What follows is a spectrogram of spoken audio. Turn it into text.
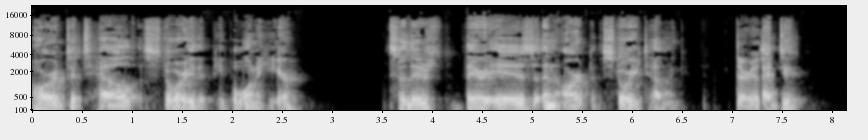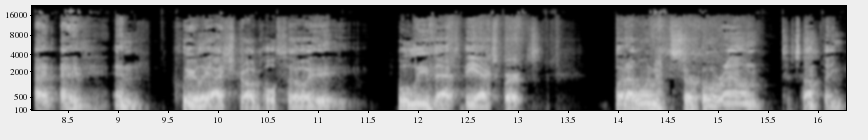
hard to tell a story that people want to hear. So there's there is an art to the storytelling. There is. I do I, I and clearly I struggle, so I, we'll leave that to the experts. But I wanted to circle around to something.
